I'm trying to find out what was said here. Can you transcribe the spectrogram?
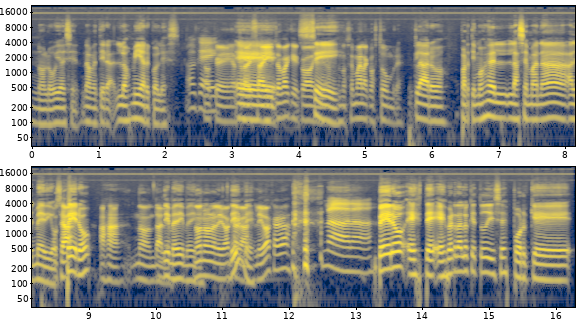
No lo voy a decir, no mentira, los miércoles. Ok. Ok, atravesadito Eh, para que coño, sí. no se mala costumbre. Claro, partimos el- la semana al medio, O sea, pero Ajá, no, dale. Dime, dime, No, dime. no, no, le iba a Dime. cagar. Le iba a cagar. Nada, nada. Pero este es verdad lo que tú dices porque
